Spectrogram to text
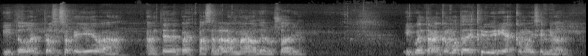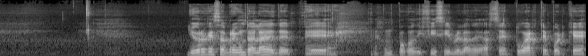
y todo el proceso que lleva antes de pues, pasarla a las manos del usuario. Y cuéntame, ¿cómo te describirías como diseñador? Yo creo que esa pregunta ¿verdad? Eh, es un poco difícil ¿verdad? de hacer tu porque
